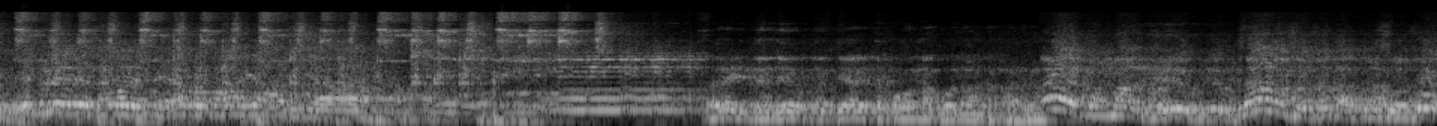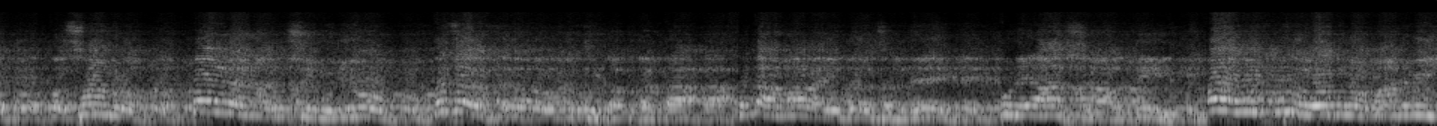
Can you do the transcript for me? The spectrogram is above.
Yeah. અત્યારે તપોવનના બોલાવાના કારણ. એ બ્રહ્માદેવ જાણો છો બધા પૂછો છો તો સાંભળો પહેલાના ઋષિ મુનિઓ હજારો હજારો વર્ષથી તપ કરતા છતાં અમારા ઇન્દ્રસને પુણે આશ ના આવતી આ મૃત્યુ યોગનો માનવી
